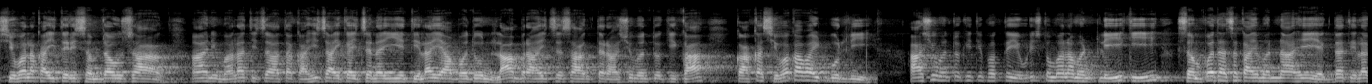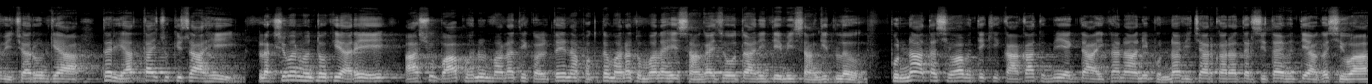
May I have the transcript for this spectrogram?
शिवाला काहीतरी समजावून सांग. आणि मला तिचं आता काहीच ऐकायचं नाही आहे तिला यामधून लांब राहायचं सांग. तर आशू म्हणतो की का काका शिवा का वाईट बोलली? अशी म्हणतो की ती फक्त एवढीच तुम्हाला म्हटली की संपदाचं काय म्हणणं आहे एकदा तिला विचारून घ्या. तर यात काय चुकीचं आहे? लक्ष्मण म्हणतो की अरे आशू बाप म्हणून मला ते कळतंय ना फक्त मला तुम्हाला हे सांगायचं होतं आणि ते मी सांगितलं. पुन्हा आता शिवा म्हणते की काका तुम्ही एकदा ऐका ना आणि पुन्हा विचार करा. तर सीताई म्हणते अगं शिवा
